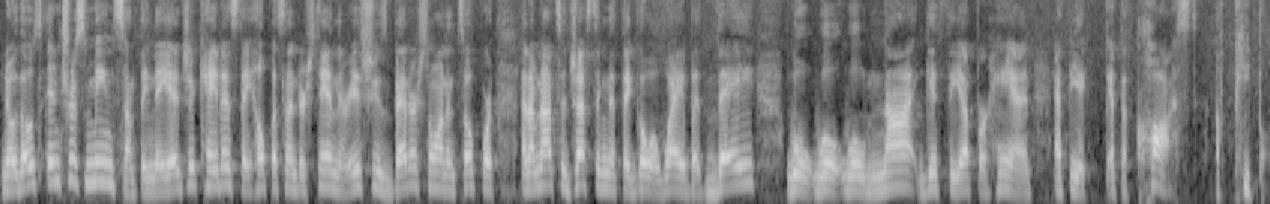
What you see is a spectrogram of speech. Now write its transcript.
You know, those interests mean something. They educate us, they help us understand their issues better, so on and so forth. And I'm not suggesting that they go away, but they will, will, will not get the upper hand at the, at the cost of people.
